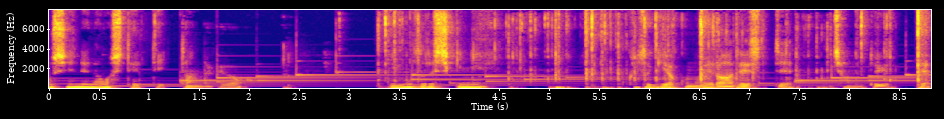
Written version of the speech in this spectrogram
別の方針で直してって言ったんだけど、芋づる式に、次はこのエラーですって、ちゃんと言って、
